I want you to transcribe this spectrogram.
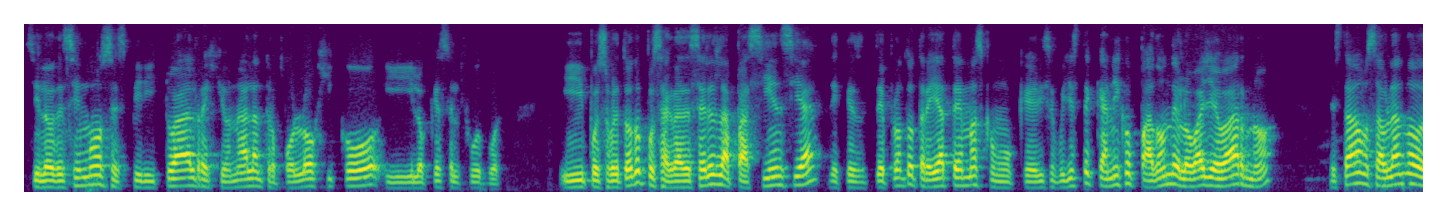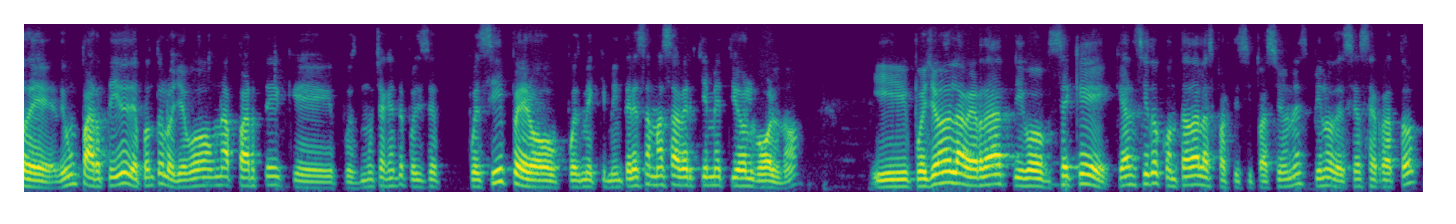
si lo decimos espiritual, regional, antropológico y lo que es el fútbol? Y pues sobre todo, pues agradecerles la paciencia de que de pronto traía temas como que dice, pues este canijo, ¿para dónde lo va a llevar, no? Estábamos hablando de, un partido y de pronto lo llevó a una parte que pues mucha gente pues dice, pues sí, pero pues me, me interesa más saber quién metió el gol, ¿no? Y pues yo la verdad digo, sé que, han sido contadas las participaciones, bien lo decía hace rato,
